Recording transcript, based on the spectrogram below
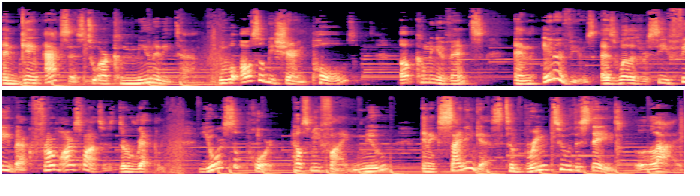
and gain access to our community tab. We will also be sharing polls, upcoming events, and interviews, as well as receive feedback from our sponsors directly. Your support helps me find new an exciting guest to bring to the stage live.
